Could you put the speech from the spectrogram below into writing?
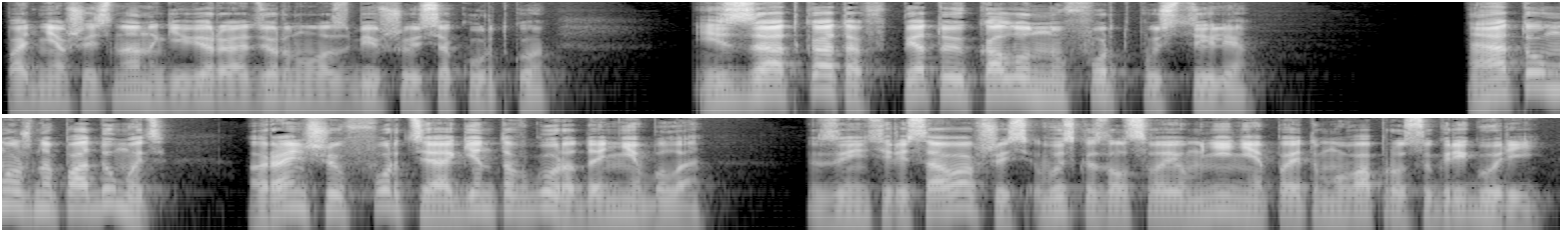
Поднявшись на ноги, Вера одернула сбившуюся куртку. «Из-за откатов пятую колонну в форт пустили». «А то можно подумать, раньше в форте агентов города не было». Заинтересовавшись, высказал свое мнение по этому вопросу Григорий.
